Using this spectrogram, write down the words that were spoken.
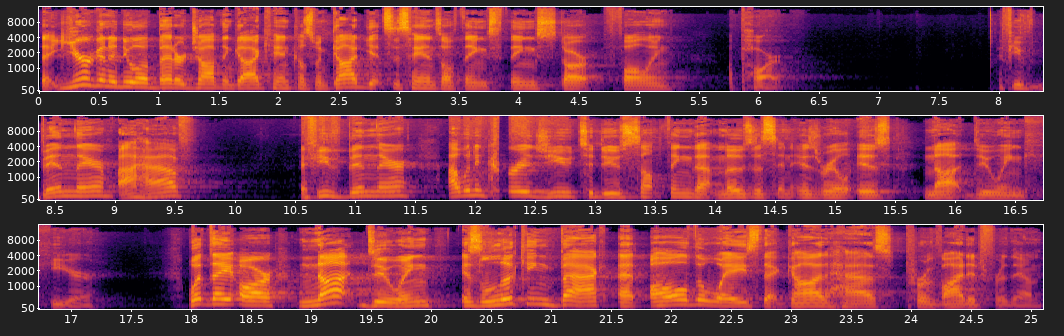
that you're going to do a better job than God can because when God gets his hands on things, things start falling apart. If you've been there, I have. If you've been there, I would encourage you to do something that Moses and Israel is not doing here. What they are not doing is looking back at all the ways that God has provided for them.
